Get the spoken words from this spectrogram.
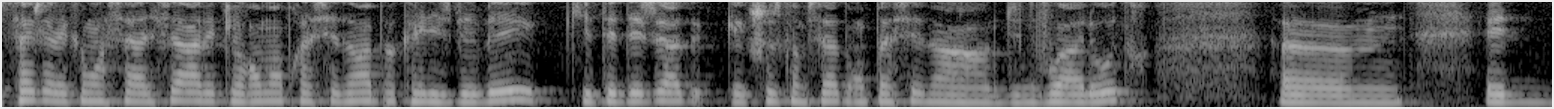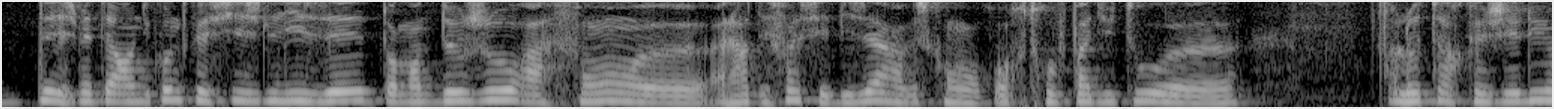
ça, j'avais commencé à le faire avec le roman précédent, Apocalypse Bébé, qui était déjà quelque chose comme ça, dont passer d'une voix à l'autre. Et, je m'étais rendu compte que si je lisais pendant deux jours à fond, euh, alors des fois c'est bizarre hein, parce qu'on ne retrouve pas du tout euh, l'auteur que j'ai lu,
